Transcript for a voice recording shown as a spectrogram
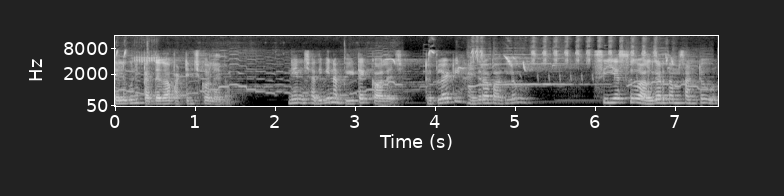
తెలుగుని పెద్దగా పట్టించుకోలేదు. నేను చదివిన బీటెక్ కాలేజ్ ట్రిపుల్ ఐటీ హైదరాబాద్లో. సిఎస్ అల్గర్థమ్స్ అంటూ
